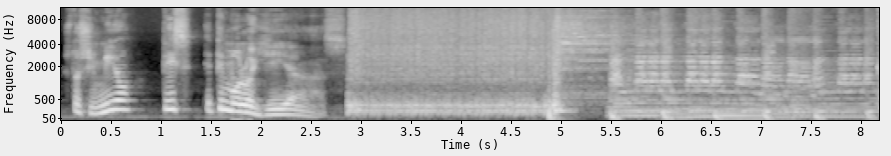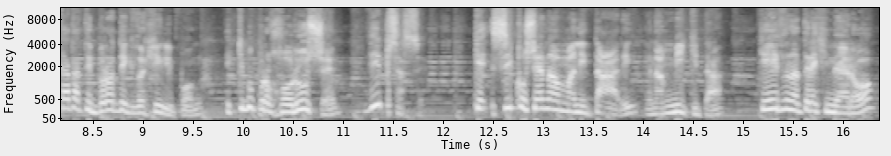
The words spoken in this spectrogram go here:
στο σημείο της ετυμολογίας. Κατά την πρώτη εκδοχή λοιπόν, εκεί που προχωρούσε, δίψασε. Και σήκωσε ένα μανιτάρι, ένα μύκητα, και είδε να τρέχει νερό,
